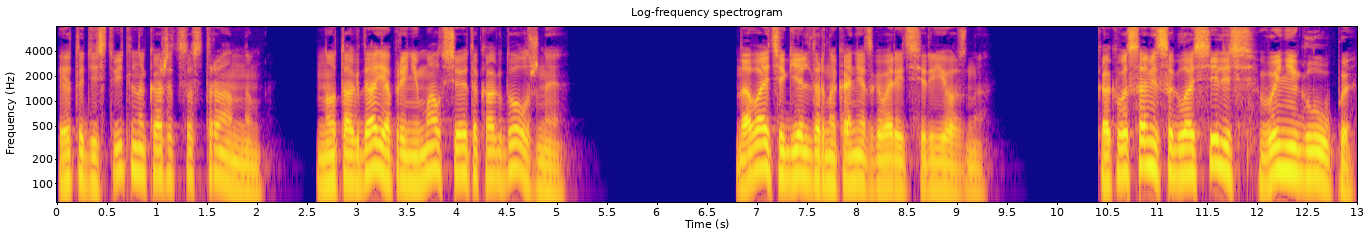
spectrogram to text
это действительно кажется странным. Но тогда я принимал все это как должное. Давайте, Гельдер, наконец говорить серьезно. Как вы сами согласились, вы не глупы.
